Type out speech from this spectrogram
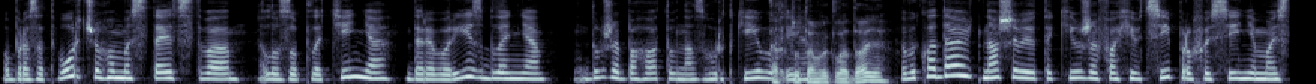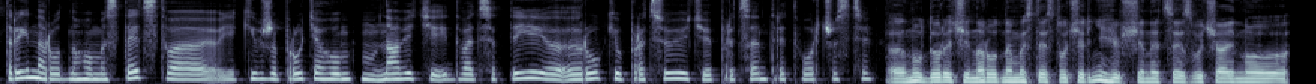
образотворчого мистецтва, лозоплетіння, дереворізблення, Дуже багато в нас гуртків. А хто там викладає? Викладають наші такі вже фахівці, професійні майстри народного мистецтва, які вже протягом навіть 20 років працюють при центрі творчості. Е, ну до речі, народне мистецтво Чернігівщини це звичайно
